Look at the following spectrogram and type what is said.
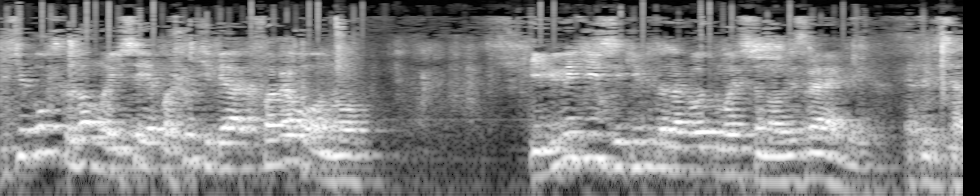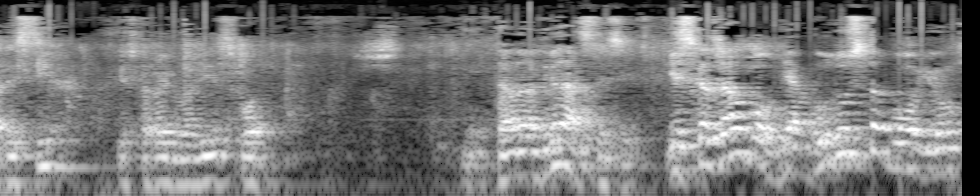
Ведь Бог сказал Моисею, я пошлю тебя к фараону, и выведи из Египта народ мой, сынов Израиля. Это 10 стих из 2 главы Исход. 12 стих. И сказал Бог, я буду с тобою,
